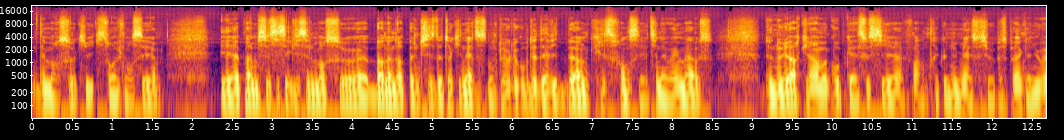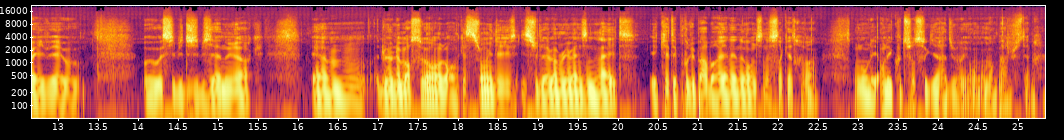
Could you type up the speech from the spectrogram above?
des, morceaux qui, qui, sont influencés. Et euh, parmi ceux-ci, c'est glissé le morceau Burn Under Punches de Talking Heads, donc le, groupe de David Byrne, Chris France et Tina Weymouth de New York, un groupe qui est associé, enfin très connu, mais associé au post-punk, la New Wave et au, au CBGB à New York. Euh, le, morceau en, question, il est issu de l'album Remains in Light et qui a été produit par Brian Eno en 1980. Donc on l'écoute sur Tsugi Radio et on en parle juste après.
